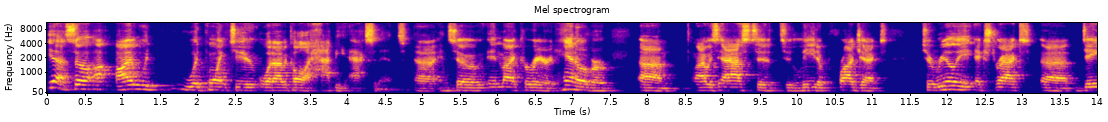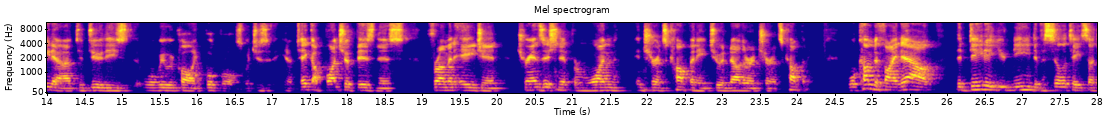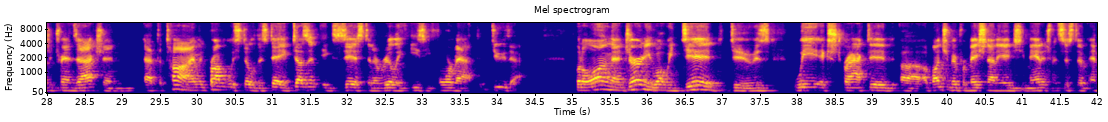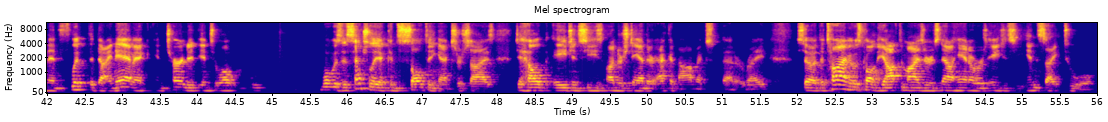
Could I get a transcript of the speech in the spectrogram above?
Yeah, so I, I would would point to what I would call a happy accident. Uh, and so in my career at Hanover, um, I was asked to, to lead a project to really extract uh, data to do these, what we would call like book rolls, which is, you know, take a bunch of business from an agent, transition it from one insurance company to another insurance company. We'll come to find out the data you need to facilitate such a transaction at the time, and probably still this day, doesn't exist in a really easy format to do that. But along that journey, what we did do is we extracted uh, a bunch of information out of the agency management system and then flipped the dynamic and turned it into what, what was essentially a consulting exercise to help agencies understand their economics better, right? So at the time, it was called the Optimizer. It's now Hanover's agency insight tool.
